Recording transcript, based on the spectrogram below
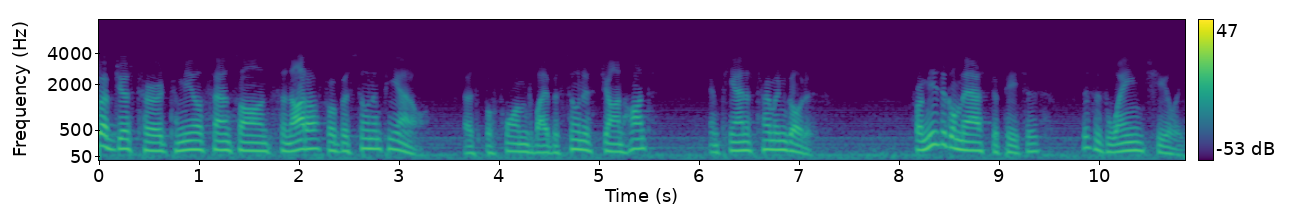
You have just heard Camille Saint-Saëns' Sonata for Bassoon and Piano, as performed by bassoonist John Hunt and pianist Herman Godes. For musical masterpieces, this is Wayne Sheely.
